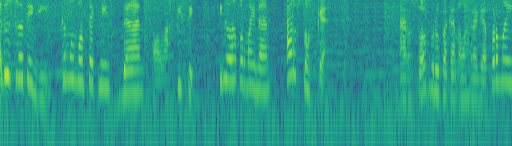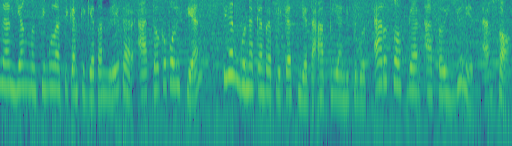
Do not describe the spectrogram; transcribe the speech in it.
Adu strategi, kemampuan teknis, dan olah fisik. Inilah permainan Airsoft Gun. Airsoft merupakan olahraga permainan yang mensimulasikan kegiatan militer atau kepolisian dengan menggunakan replika senjata api yang disebut Airsoft Gun atau unit Airsoft.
